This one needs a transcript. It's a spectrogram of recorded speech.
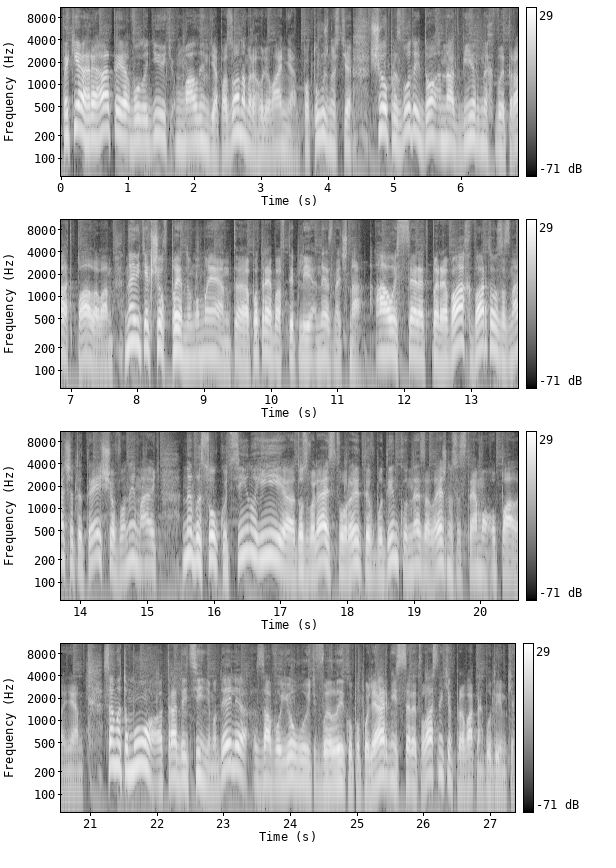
Такі агрегати володіють малим діапазоном регулювання потужності, що призводить до надмірних витрат палива, навіть якщо в певний момент е, потреба в теплі незначна. А ось серед переваг варто зазначити те, що вони мають невисоку ціну і е, дозволяють створити в будинку незалежну систему опалення. Саме тому традиційні моделі завойовують велику популярність серед власників приватних будинків.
